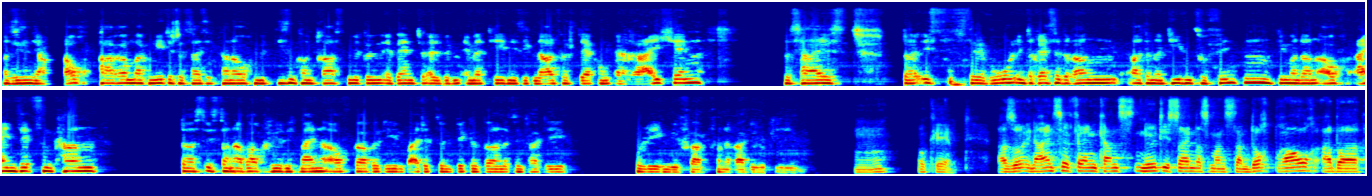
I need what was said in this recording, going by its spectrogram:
Also die sind ja auch paramagnetisch, das heißt, ich kann auch mit diesen Kontrastmitteln eventuell mit dem MRT eine Signalverstärkung erreichen. Das heißt, da ist sehr wohl Interesse daran, Alternativen zu finden, die man dann auch einsetzen kann. Das ist dann aber auch wieder nicht meine Aufgabe, die weiterzuentwickeln, sondern das sind halt die Kollegen gefragt von der Radiologie. Mhm. Okay. Also in Einzelfällen kann es nötig sein, dass man es dann doch braucht, aber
